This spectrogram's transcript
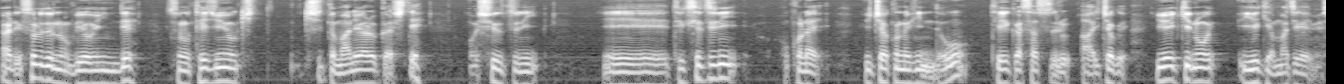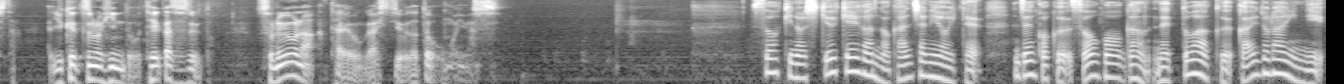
やはりそれぞれの病院でその手順をきちっとマニュアル化して手術に、えー、適切に行い癒着の頻度を低下させるあ癒着輸液の輸液が間違えました輸血の頻度を低下させるとそのような対応が必要だと思います。早期の子宮頸がんの患者において全国総合がんネットワークガイドラインに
